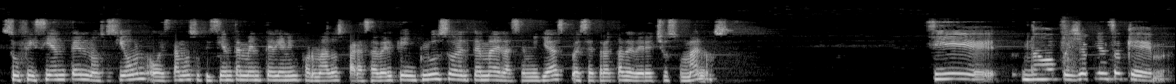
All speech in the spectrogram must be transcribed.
suficiente noción o estamos suficientemente bien informados para saber que incluso el tema de las semillas pues se trata de derechos humanos. Sí, no, pues yo pienso que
